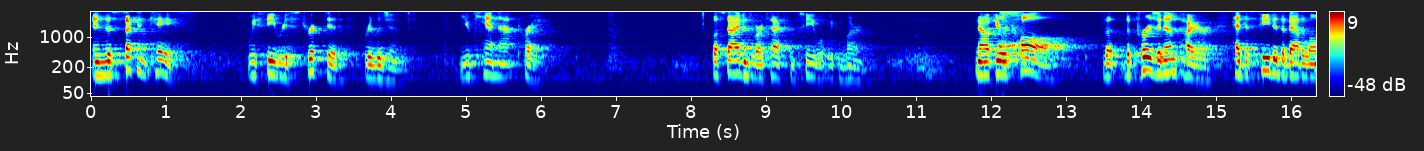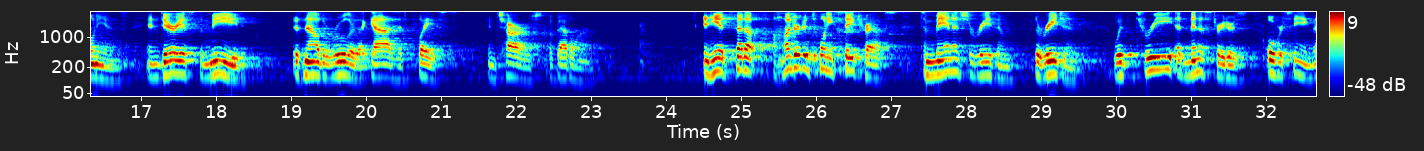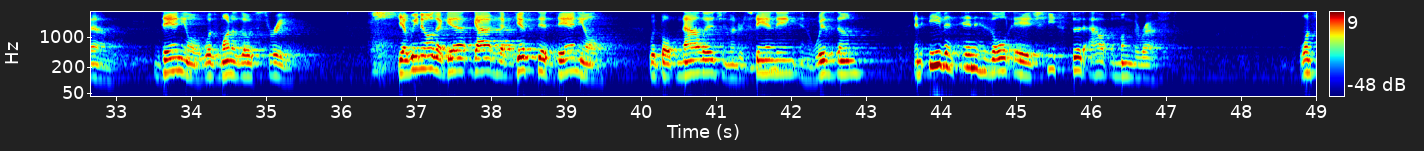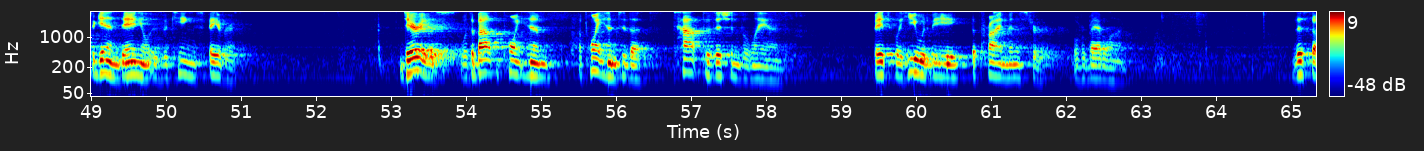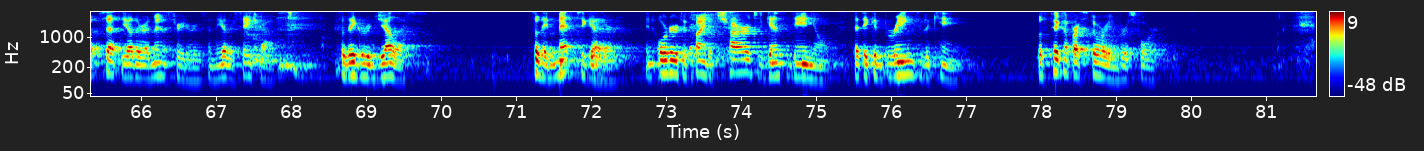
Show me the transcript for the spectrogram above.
In the second case, we see restricted religion. You cannot pray. Let's dive into our text and see what we can learn. Now, if you recall, the, the Persian Empire had defeated the Babylonians, and Darius the Mede is now the ruler that God has placed in charge of Babylon. And he had set up 120 satraps to manage the region, the region with three administrators overseeing them. Daniel was one of those three. Yet we know that God had gifted Daniel with both knowledge and understanding and wisdom. And even in his old age, he stood out among the rest. Once again, Daniel is the king's favorite. Darius was about to point him, appoint him to the top position of the land. Basically, he would be the prime minister over Babylon. This upset the other administrators and the other satraps, so they grew jealous. So they met together in order to find a charge against Daniel that they could bring to the king. Let's pick up our story in verse 4.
